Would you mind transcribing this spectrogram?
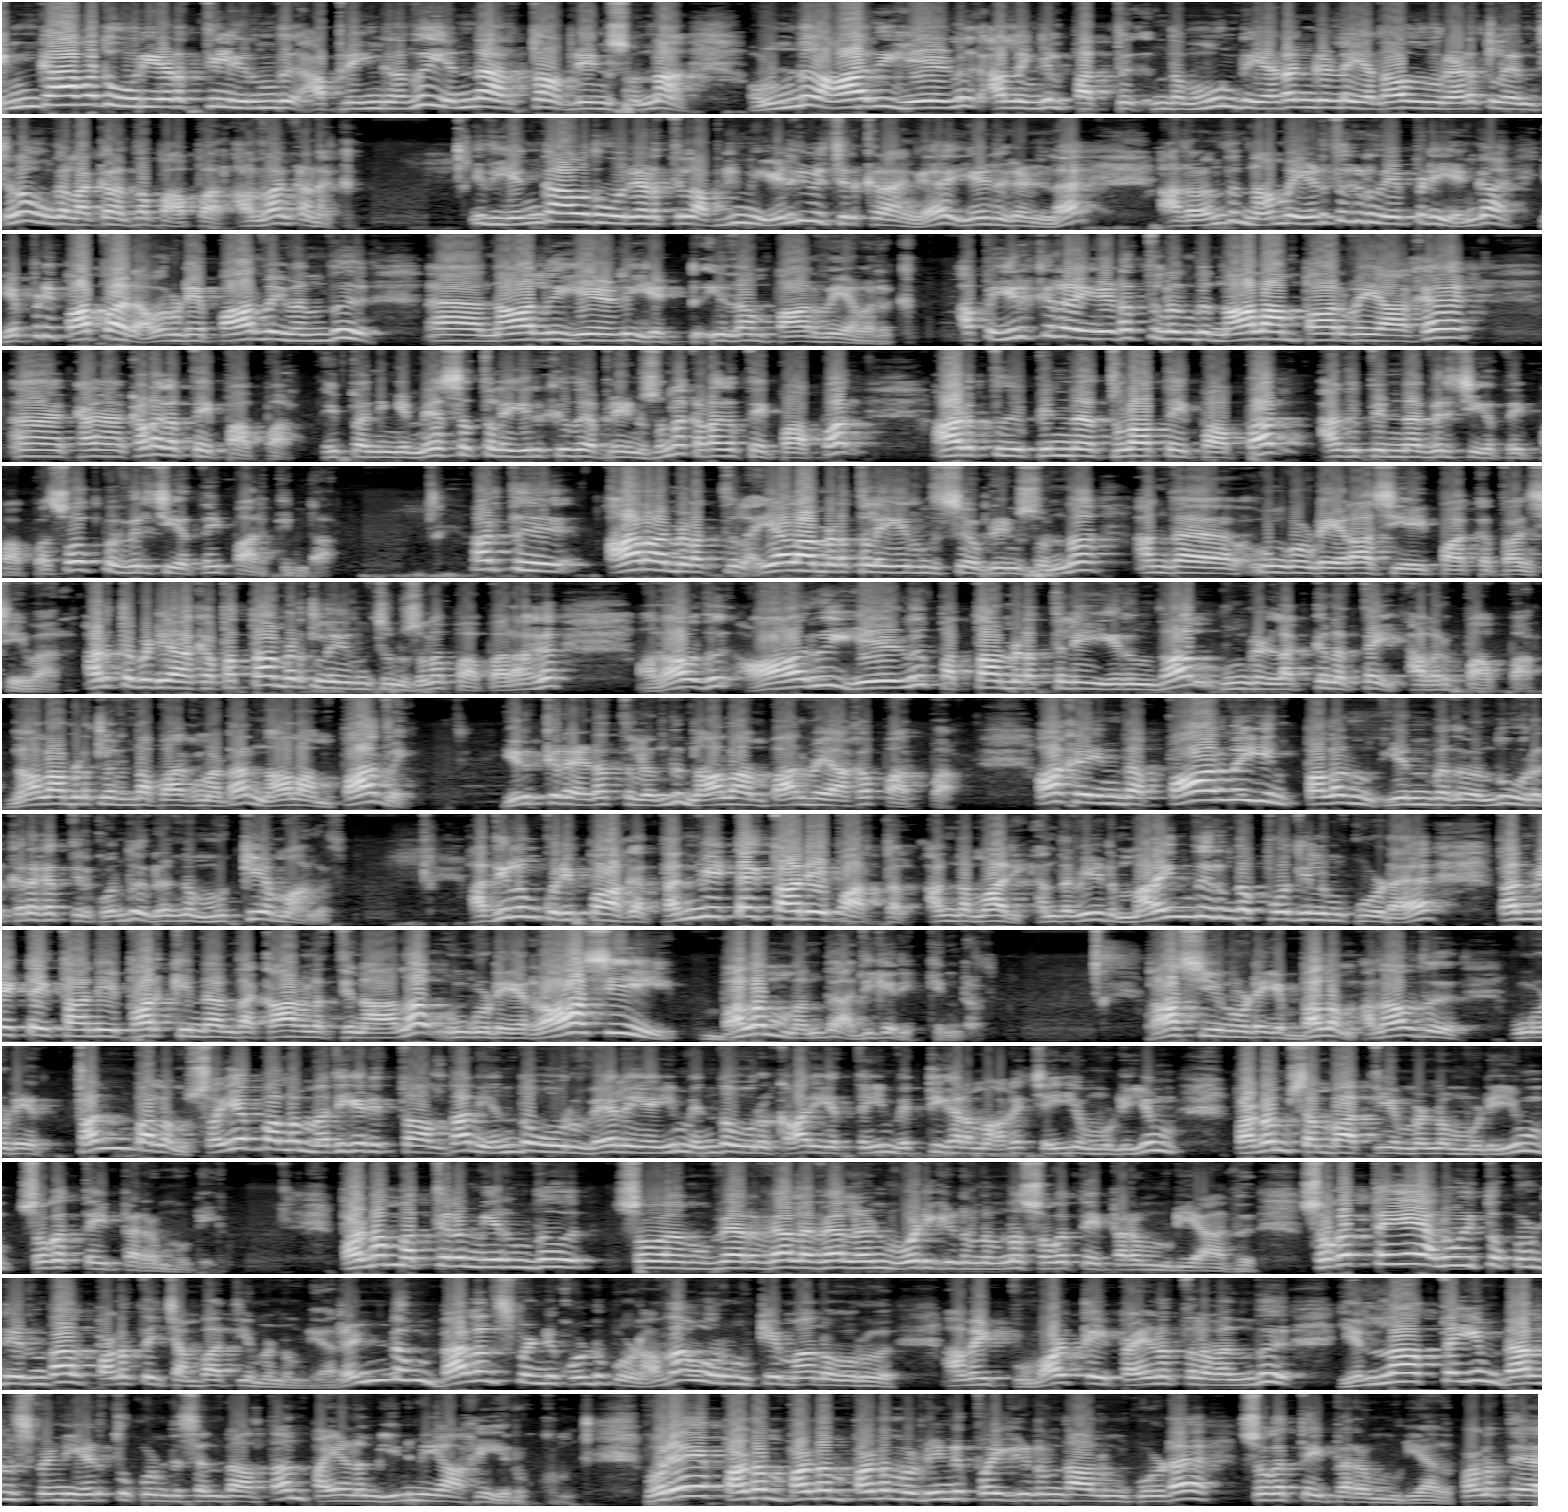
எங்காவது ஒரு இடத்தில் இருந்து அப்படிங்கிறது என்ன அர்த்தம் அப்படின்னு சொன்னால் ஒன்று ஆறு ஏழு அல்லங்கில் பத்து இந்த மூன்று இடங்களில் ஏதாவது ஒரு இடத்துல இருந்துச்சுன்னா உங்கள் லக்கணத்தை பார்ப்பார். அதுதான் கணக்கு. இது எங்காவது ஒரு இடத்துல அப்படின்னு எழுதி வச்சிருக்கிறாங்க ஏடுகளில். அதை வந்து நம்ம எடுத்துக்கிறது எப்படி? எங்க எப்படி பார்ப்பார்? அவருடைய பார்வை வந்து நாலு ஏழு எட்டு. இதுதான் பார்வை அவருக்கு. அப்போ இருக்கிற இடத்துல இருந்து நாலாம் பார்வையாக க கடகத்தை பார்ப்பார். இப்போ நீங்கள் மேசத்தில் இருக்குது அப்படின்னு சொன்னால் கடகத்தை பார்ப்பார். அடுத்து பின்ன துலாத்தை பார்ப்பார். அது பின்ன விருச்சிகத்தை பார்ப்பார். ஸோ இப்போ விருச்சிகத்தை பார்க்கின்றார். அடுத்து ஆறாம் இடத்துல ஏழாம் இடத்துல இருந்துச்சு அப்படின்னு சொன்னால் அந்த உங்களுடைய ராசியை பார்க்கத்தான் செய்வார். அடுத்தபடியாக பத்தாம் இடத்துல இருந்துச்சுன்னு சொன்னால் பார்ப்பாராக. அதாவது ஆறு ஏழு பத்தாம் இடத்திலே இருந்தால் உங்கள் லக்கணத்தை அவர் பார்ப்பார். நாலாம் இடத்துல இருந்தால் பார்க்க மாட்டார். நாலாம் பார்வை. இருக்கிற இடத்துலேருந்து நாலாம் பார்வையாக பார்ப்பார். ஆக இந்த பார்வையின் பலன் என்பது வந்து ஒரு கிரகத்திற்கு வந்து ரொம்ப முக்கியமானது. அதிலும் குறிப்பாக தன் வீட்டை தானே பார்த்தல் அந்த மாதிரி. அந்த வீடு மறைந்து இருந்த போதிலும் கூட தன் வீட்டை தானே பார்க்கின்ற அந்த காரணத்தினால உங்களுடைய ராசி பலம் வந்து அதிகரிக்கின்றது. ராசியினுடைய பலம் அதாவது உங்களுடைய தன் பலம் சுயபலம் அதிகரித்தால் தான் எந்த ஒரு வேலையையும் எந்த ஒரு காரியத்தையும் வெற்றிகரமாக செய்ய முடியும் பணம் சம்பாத்தியம் பண்ண முடியும் சுகத்தை பெற முடியும். பணம் மாத்திரம் இருந்து சு வேற வேலை வேலைன்னு ஓடிக்கிட்டு இருந்தோம்னா சுகத்தை பெற முடியாது. சுகத்தையே அனுபவித்துக் கொண்டிருந்தால் பணத்தை சம்பாத்தியம் பண்ண முடியாது. ரெண்டும் பேலன்ஸ் பண்ணி கொண்டு போகணும். அதான் ஒரு முக்கியமான ஒரு அமைப்பு. வாழ்க்கை பயணத்தில் வந்து எல்லாத்தையும் பேலன்ஸ் பண்ணி எடுத்துக்கொண்டு சென்றால் தான் பயணம் இனிமையாக இருக்கும். ஒரே பணம் பணம் பணம் அப்படின்னு போய்கிட்டு இருந்தாலும் கூட சுகத்தை பெற முடியாது. பணத்தை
